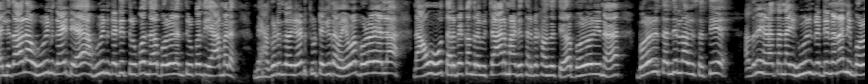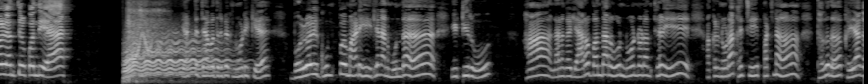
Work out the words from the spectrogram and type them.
ಅಲ್ಲಿದಾವಲ್ಲ ಹೂವಿನ ಗಡ್ಡೆ ಹೂವಿನ ಗಡ್ಡೆ ತಿಳ್ಕೊಂಡ ಬಳ್ಳುಳ್ಳಿ ಅಂತ ತಿಳ್ಕೊಂಡಿ ಆಮೇಲೆ ಮ್ಯಾಗಡಿಂದ ಎರಡು ತುಟ್ಟಾಗಿದಾವ. ಯಾವ ಬಳ್ಳುಳ್ಳಿ ಎಲ್ಲ ನಾವು ತರ್ಬೇಕಂದ್ರೆ ವಿಚಾರ ಮಾಡಿ ತರ್ಬೇಕಾಗ್ತೈತಿ ಬಳ್ಳುಳ್ಳಿನ ಬಳ್ಳುಳ್ಳಿ ತಂದಿಲ್ಲ ನಾವು ಈ ಸತಿ. ಅದ್ರೆ ಹೇಳತ್ತಾನ ಈ ಹೂವಿನ ಗಡ್ಡಿನ ನೀ ಬಳ್ಳುಳ್ಳಿ ಅಂತ ತಿಳ್ಕೊಂಡಿಯ ಎಷ್ಟು ಜಾಬ ತರ್ಬೇಕು ನೋಡಿಕೆ. ಬಳ್ಳುಳ್ಳಿ ಗುಂಪು ಮಾಡಿ ಇಲ್ಲೇ ನಾನು ಮುಂದೆ ಇಟ್ಟಿರು. ಹಾ ನನಗೆ ಅಲ್ಲಿ ಯಾರೋ ಬಂದಾರು, ನೋಡಿ ನೋಡು ಅಂತ ಹೇಳಿ ಆ ಕಡೆ ನೋಡಕ್ಕೆ ಹಚ್ಚಿ ಪಟ್ನ ತಗದ ಕೈಯಾಗ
